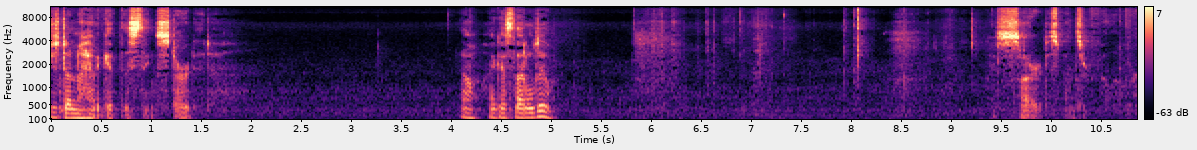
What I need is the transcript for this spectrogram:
Just don't know how to get this thing started. Oh, I guess that'll do. My solder dispenser fell over.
